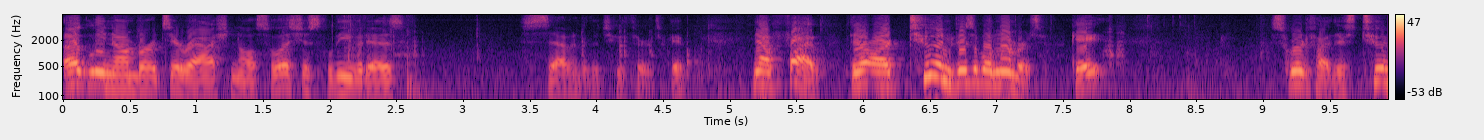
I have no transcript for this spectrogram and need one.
Ugly number, it's irrational, so let's just leave it as 7 to the 2 thirds, okay? Now 5. There are two invisible numbers, okay? Square root of 5. There's, two,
